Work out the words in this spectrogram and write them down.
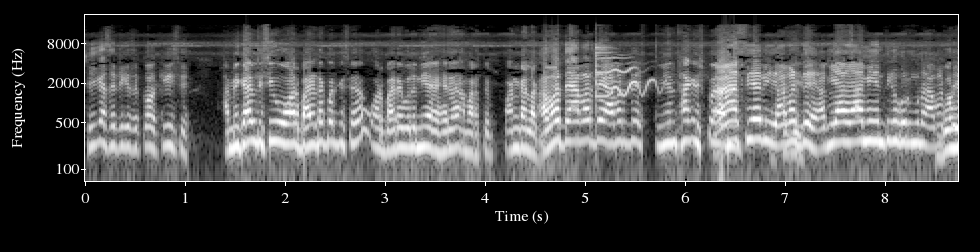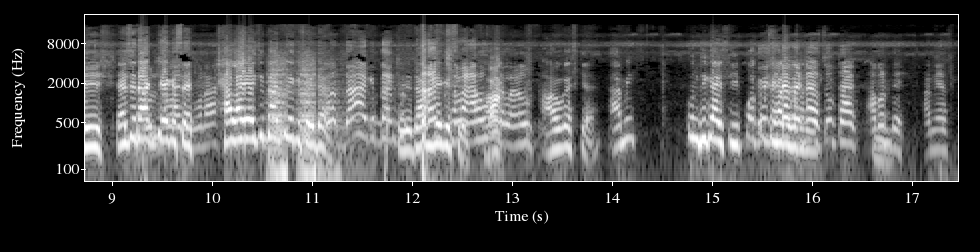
ঠিক আছে ঠিক আছে ক কি হইছে আমি গাল দিছি ও আর বাইরে ডাকবার গেছে ওর বাইরে বলে নিয়ে হেরে আমার হাতে পাঙ্গা লাগবে। আবার দে আবার দে আবার দে। তুই এন থাকিস করে হ্যাঁ সিয়াবি আবার দে। আমি আমি এন থেকে করব না আবার বহিস। এই যে ডাক দিয়ে গেছে শালা এই যে ডাক দিয়ে গেছে এটা। যে ডাক দিয়ে গেছে। আহু গাছ কে? আমি কোন দিকে আইছি? কত না, চুপ থাক আবার দে। আমি আস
